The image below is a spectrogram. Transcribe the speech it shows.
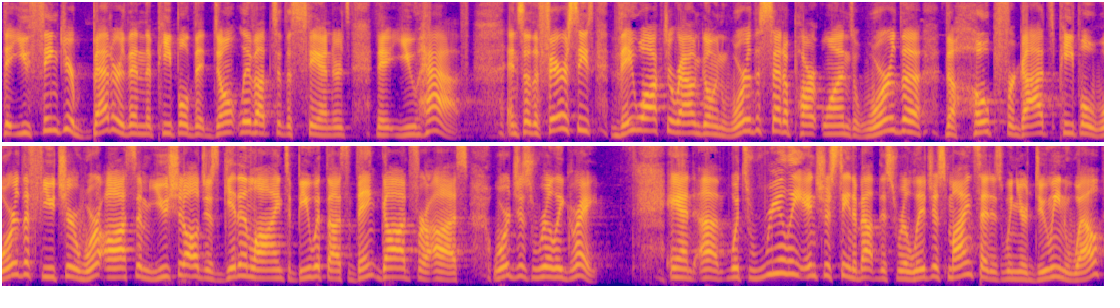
that you think you're better than the people that don't live up to the standards that you have. And so the Pharisees, they walked around going, we're the set apart ones, we're the, the hope for God's people, we're the future, we're awesome, you should all just get in line to be with us. Thank God for us, we're just really great. And um, what's really interesting about this religious mindset is when you're doing well,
